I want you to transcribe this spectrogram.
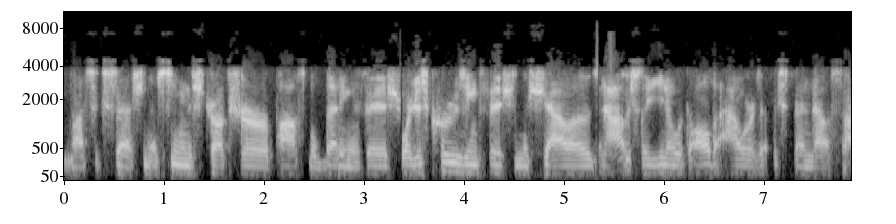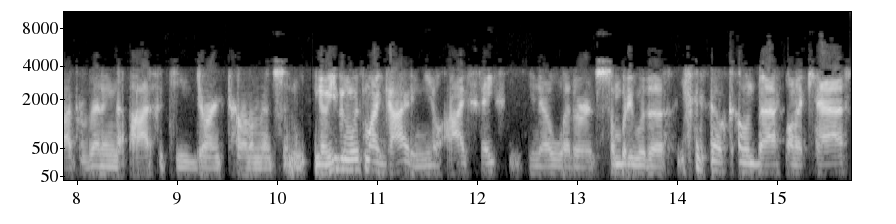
my success. You know, seeing the structure possible bedding fish or just cruising fish in the shallows. And obviously, you know, with all the hours that we spend outside, preventing the eye fatigue during tournaments. And, you know, even with my guiding, you know, eye safety, you know, whether it's somebody with a, you know, coming back on a cast.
